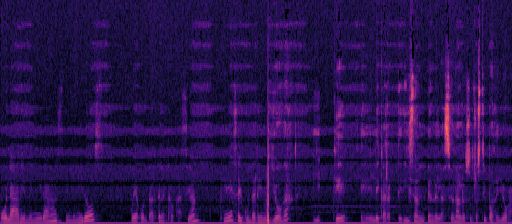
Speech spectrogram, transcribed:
Hola, bienvenidas, bienvenidos. Voy a contarte en esta ocasión qué es el Kundalini Yoga y qué eh, le caracterizan en relación a los otros tipos de yoga.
